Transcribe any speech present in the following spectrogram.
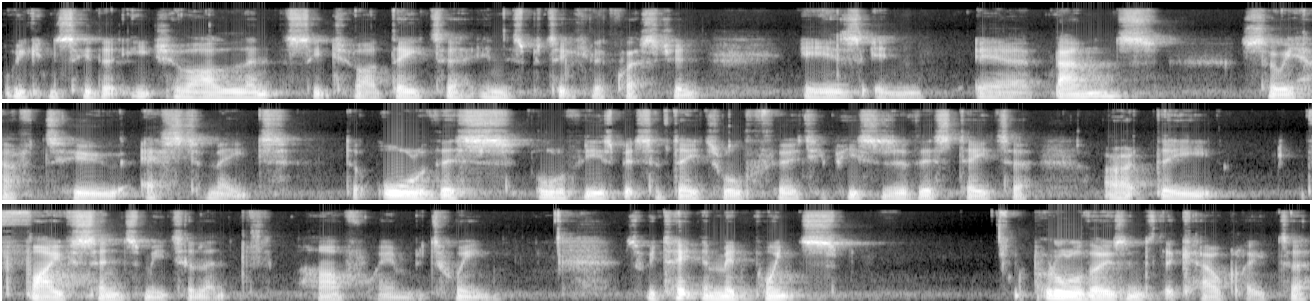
we can see that each of our lengths, each of our data in this particular question is in uh, bands. So we have to estimate that all of this, all of these bits of data, all 30 pieces of this data are at the five centimeter length halfway in between. So we take the midpoints, put all those into the calculator,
